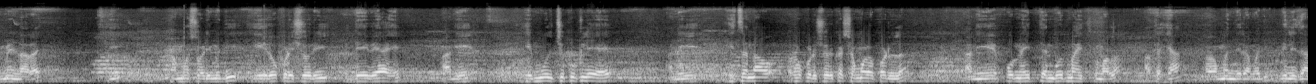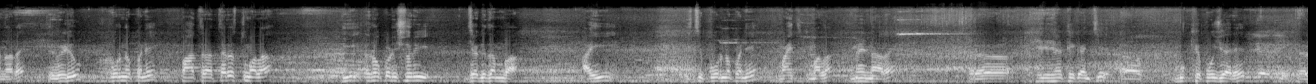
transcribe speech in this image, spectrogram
मिळणार आहे. ही आंबसवाडीमध्ये ही रोकडेश्वरी देवी आहे आणि ही मूळची कुठली आहे. आणि हिचं नाव रोकडेश्वरी कशामुळं पडलं आणि पूर्ण इत्याभूत माहिती तुम्हाला आता ह्या मंदिरामध्ये दिली जाणार आहे. हे व्हिडिओ पूर्णपणे पाहत राहा. तरच तुम्हाला ही रोकडेश्वरी जगदंबा आई हिची पूर्णपणे माहिती तुम्हाला मिळणार आहे. तर हे ह्या ठिकाणचे मुख्य पुजारी आहेत. तर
